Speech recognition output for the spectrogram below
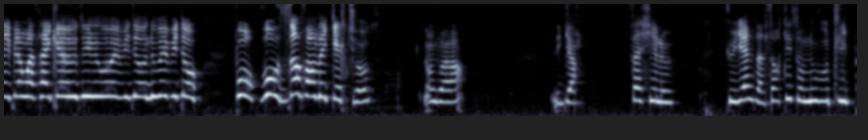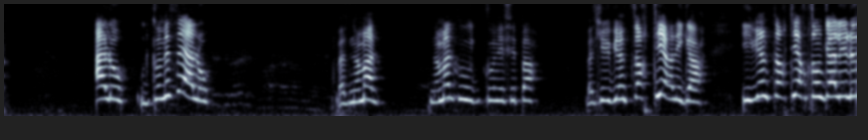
allez bien moi c'est une nouvelle vidéo, nouvelle vidéo pour vous informer quelque chose. Donc voilà. Les gars, sachez-le que Yann a sorti son nouveau clip. Allo, vous connaissez Allo? Bah c'est normal. C'est normal que vous ne connaissez pas. Parce qu'il vient de sortir les gars. Il vient de sortir, donc allez le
